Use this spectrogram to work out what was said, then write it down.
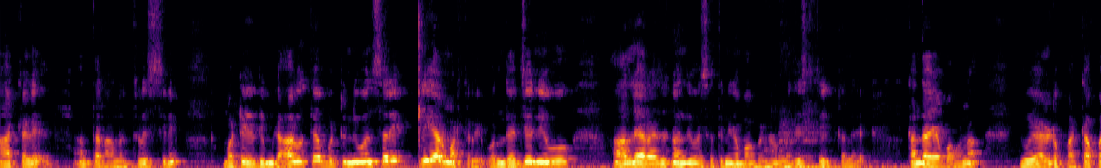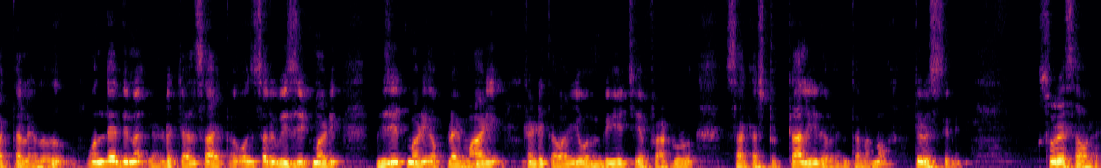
ಹಾಕೊಳ್ಳಿ ಅಂತ ನಾನು ತಿಳಿಸ್ತೀನಿ. ಬಟ್ ಇದು ನಿಮ್ಗೆ ಆಗುತ್ತೆ. ಬಟ್ ನೀವು ಒಂದು ಸರಿ ಕ್ಲಿಯರ್ ಮಾಡ್ಕೊಳ್ಳಿ. ಒಂದು ಹೆಜ್ಜೆ ನೀವು ಅಲ್ಲೇ ರಾಜೀವ್ ಗಾಂಧಿ ವಸತಿ ನಿಗಮ ಬೆಂಗಳೂರು ಮೆಜೆಸ್ಟಿಕ್ಕಲ್ಲೇ ಕಂದಾಯ ಭವನ. ಇವು ಎರಡು ಪಕ್ಕ ಪಕ್ಕದಲ್ಲಿರೋದು ಒಂದೇ ದಿನ ಎರಡು ಕೆಲಸ ಆಯಿತು. ಒಂದು ಸರಿ ವಿಸಿಟ್ ಮಾಡಿ ವಿಸಿಟ್ ಮಾಡಿ ಅಪ್ಲೈ ಮಾಡಿ, ಖಂಡಿತವಾಗಿ ಒಂದು ಬಿ ಎಚ್ ಎ ಫ್ಲಾಟ್ಗಳು ಸಾಕಷ್ಟು ಖಾಲಿ ಇದ್ದಾವೆ ಅಂತ ನಾನು ತಿಳಿಸ್ತೀನಿ. ಸುರೇಶ್ ಅವರೇ.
